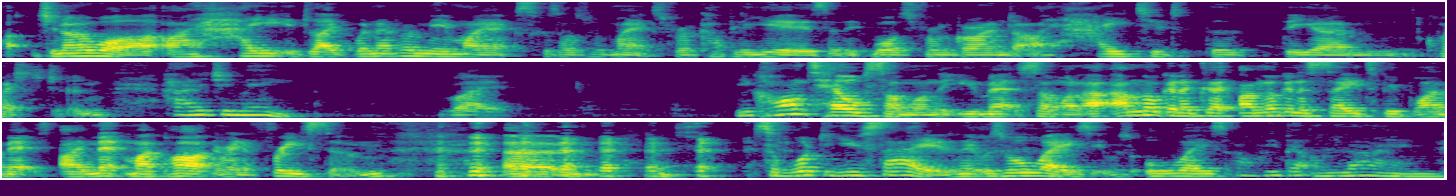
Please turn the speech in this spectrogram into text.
Uh, do you know what? I hated like whenever me and my ex, because I was with my ex for a couple of years, and it was from Grindr. I hated the the um, question. How did you meet? Right. You can't tell someone that you met someone. I, I'm not gonna. I'm not gonna say to people I met. I met my partner in a threesome. Um, so what do you say? And it was always. It was always. Oh, we met online.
